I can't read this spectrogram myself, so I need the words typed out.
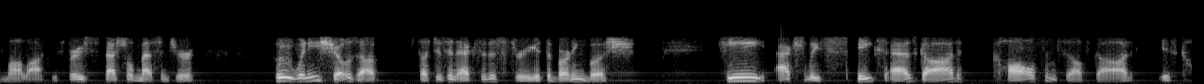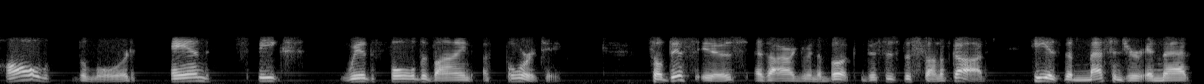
Malach, this very special messenger, who, when he shows up, such as in Exodus 3 at the burning bush, he actually speaks as God, calls himself God, is called the Lord, and speaks with full divine authority. So, this is, as I argue in the book, this is the Son of God. He is the messenger in that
